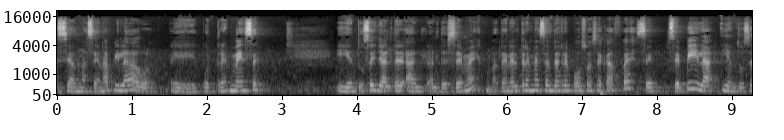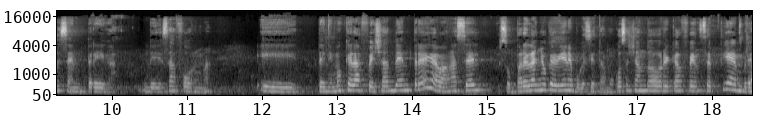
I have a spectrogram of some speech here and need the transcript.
se almacena apilado por tres meses y entonces ya al, tercer mes va a tener tres meses de reposo ese café, se, pila y entonces se entrega de esa forma. Eh, tenemos que las fechas de entrega van a ser, son para el año que viene, porque si estamos cosechando ahora el café en septiembre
